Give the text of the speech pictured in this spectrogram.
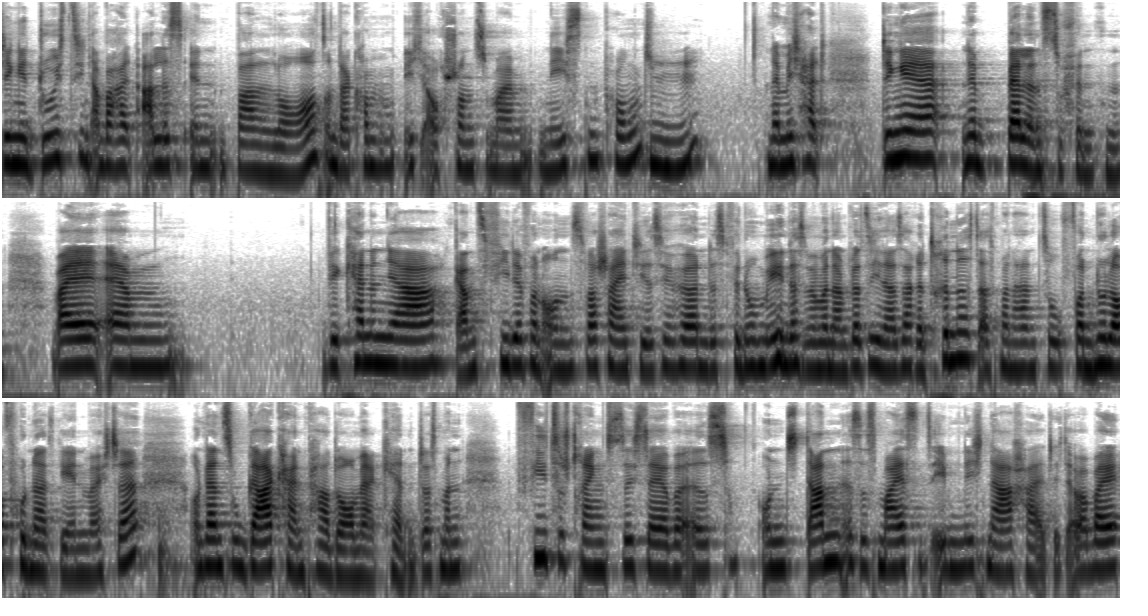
Dinge durchziehen, aber halt alles in Balance. Und da komme ich auch schon zu meinem nächsten Punkt. Mhm. Nämlich halt Dinge, eine Balance zu finden. Weil ähm, wir kennen ja ganz viele von uns wahrscheinlich, die das hier hören, das Phänomen, dass wenn man dann plötzlich in der Sache drin ist, dass man dann so von 0 auf 100 gehen möchte und dann so gar kein Pardon mehr kennt, dass man viel zu streng zu sich selber ist und dann ist es meistens eben nicht nachhaltig. Aber bei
